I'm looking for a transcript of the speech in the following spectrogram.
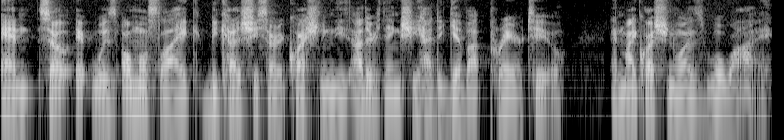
And so it was almost like because she started questioning these other things she had to give up prayer too. And my question was well why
